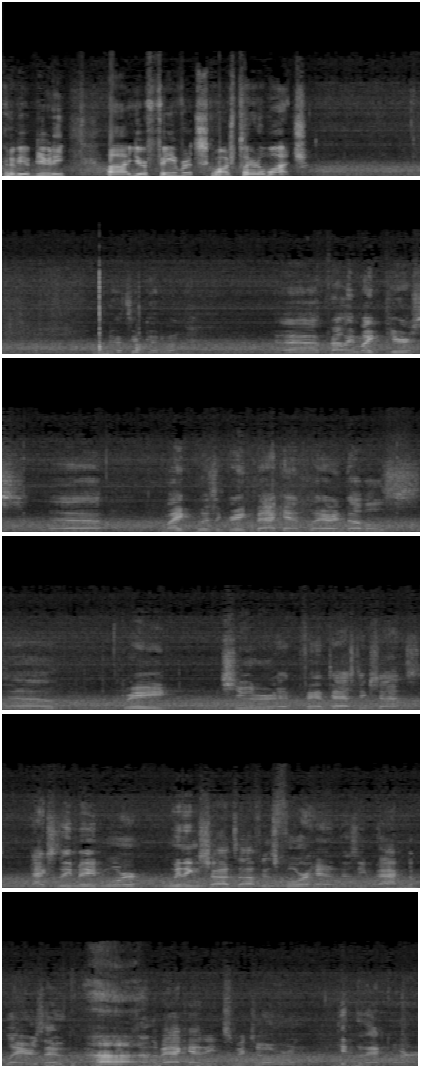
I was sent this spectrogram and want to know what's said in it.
gonna be a beauty. Uh, your favorite squash player to watch? Ooh, that's a good one. Uh, probably Mike Pierce. Uh, Mike was a great backhand player in doubles. Uh, great shooter, had fantastic shots. Actually made more winning shots off his forehand as he backed the players out. Was on the backhand, he'd switch over to that corner.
